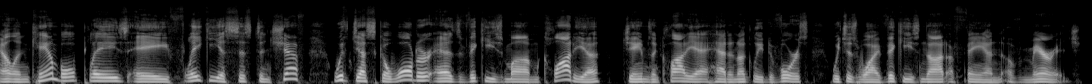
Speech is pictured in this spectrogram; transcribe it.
Alan Campbell plays a flaky assistant chef with Jessica Walter as Vicky's mom, Claudia. James and Claudia had an ugly divorce, which is why Vicky's not a fan of marriage.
